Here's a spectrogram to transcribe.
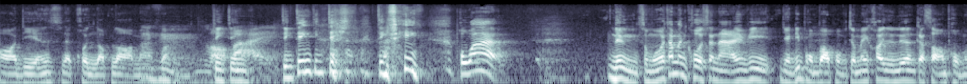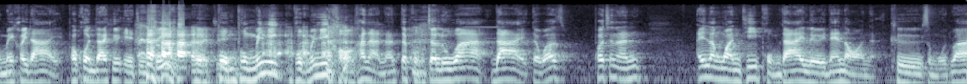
ออเดียนส์และคนรอบๆมากกว่าอื้อหือหล่อจริงไปๆจริงๆจริงๆจริงๆจริงๆเพราะว่าหนึ่งสมมติว่าถ้ามันโฆษณาใช่ไหมพี่ อย่างที่ผมบอกผมจะไม่ค่อยรู้เรื่องกับสองผมมันไม่ค่อยได้ เพราะคนได้คือเอเจนซี่เออจริงผมผมไม่มีผมไม่มีของขนาดนั้น แต่ผมจะรู้ว่าได้ แต่ว่าเพราะฉะนั้นไอ้รางวัลที่ผมได้เลยแน่นอนอะคือสมมุติว่า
